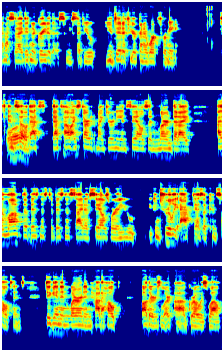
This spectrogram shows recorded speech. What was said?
And I said, I didn't agree to this. And he said, you, you did if you're going to work for me. And wow. so that's, that's how I started my journey in sales and learned that I, I love the business to business side of sales where you, you can truly act as a consultant, dig in and learn and how to help others learn, uh, grow as well.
